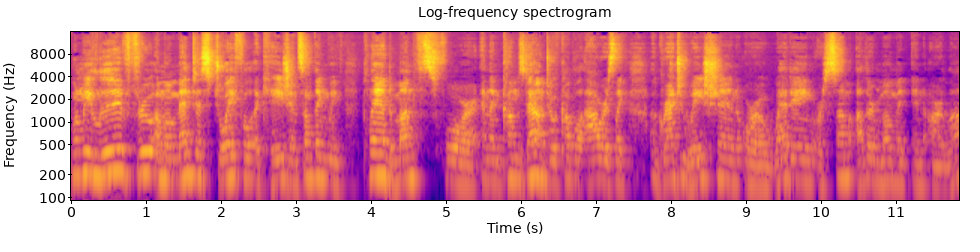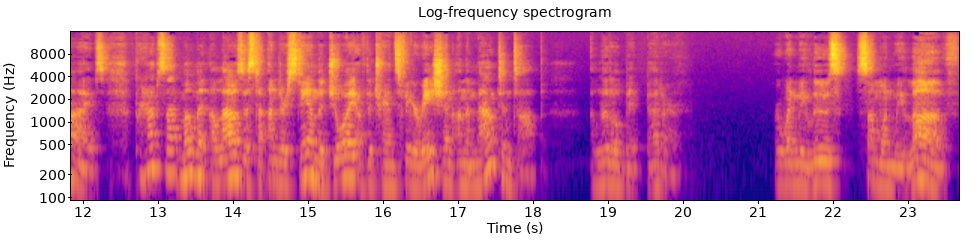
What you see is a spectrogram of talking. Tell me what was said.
when we live through a momentous, joyful occasion, something we've planned months for, and then comes down to a couple hours, like a graduation or a wedding or some other moment in our lives, perhaps that moment allows us to understand the joy of the transfiguration on the mountaintop a little bit better. Or when we lose someone we love,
